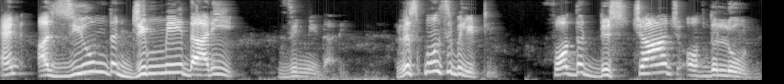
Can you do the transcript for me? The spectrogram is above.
एंड अज्यूम द ज़िम्मेदारी ज़िम्मेदारी responsibility for the discharge of the loan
